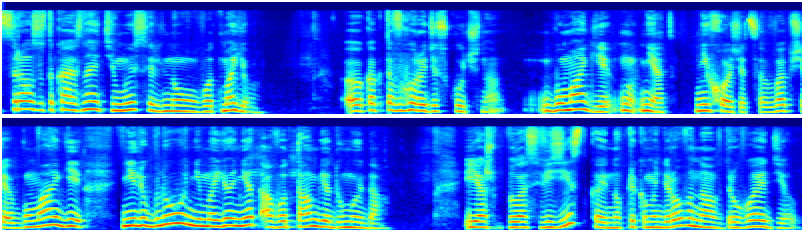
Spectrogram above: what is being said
сразу такая, знаете, мысль, ну вот мое. Э, как-то в городе скучно. Бумаги, ну нет, не хочется вообще. Бумаги не люблю, не мое нет, а вот там, я думаю, да. И я же была связисткой, но прикомандирована в другой отдел.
